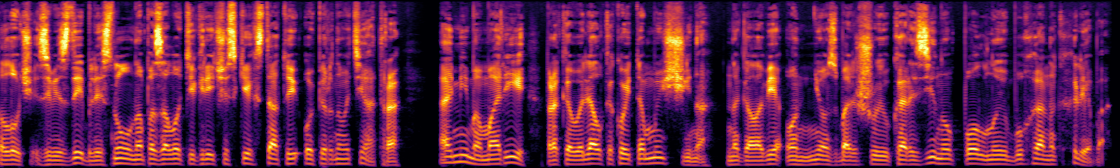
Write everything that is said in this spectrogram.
Луч звезды блеснул на позолоте греческих статуй оперного театра, а мимо Мари проковылял какой-то мужчина. На голове он нес большую корзину, полную буханок хлеба.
